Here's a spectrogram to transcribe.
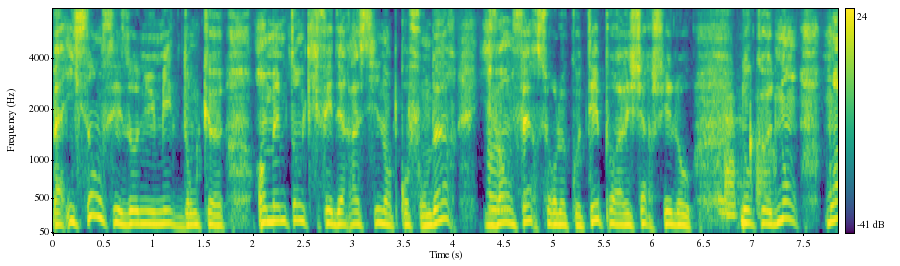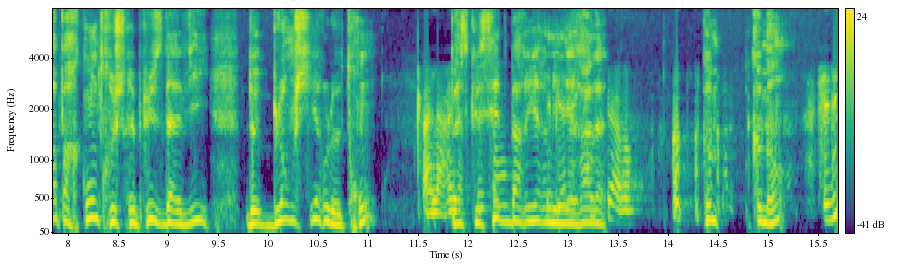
bah il sent ces zones humides donc en même temps qu'il fait des racines en profondeur, il va en faire sur le côté pour aller chercher l'eau. Donc non, moi par contre je serais plus d'avis de blanchir le tronc. Parce que cette barrière minérale-. Comme, comment? J'ai dit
